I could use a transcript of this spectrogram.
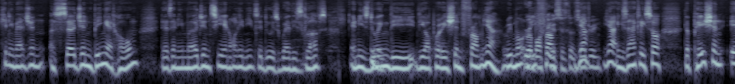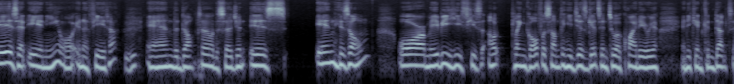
Can you imagine a surgeon being at home? There's an emergency, and all he needs to do is wear these gloves, and he's doing the the operation from yeah remotely Robotic from assisted yeah, surgery. Yeah, exactly. So the patient is at A and E or in a theater, and the doctor or the surgeon is in his home. Or maybe he's he's out playing golf or something. He just gets into a quiet area and he can conduct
